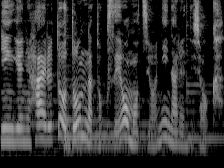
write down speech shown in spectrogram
人間に入るとどんな特性を持つようになるんでしょうか？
